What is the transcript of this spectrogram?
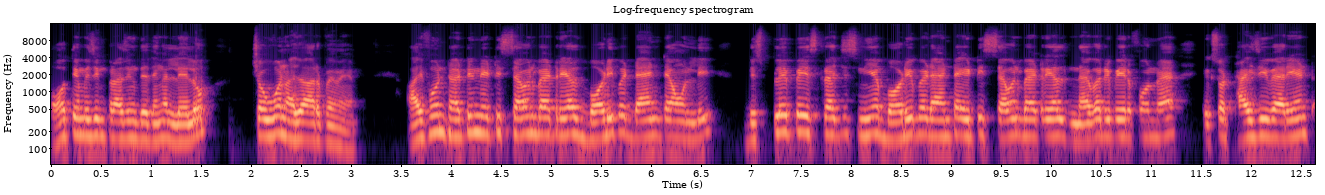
बहुत ही अमेजिंग प्राइसिंग दे देंगे, ले लो, चौवन हज़ार रुपए में। आईफोन 13 87 बैटरी हेल्थ बॉडी पे डेंट है ओनली डिस्प्ले पे स्क्रैचेस नहीं है बॉडी पे डेंट है 87 battery health never repair phone है, एक सौ अट्ठाईस variant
